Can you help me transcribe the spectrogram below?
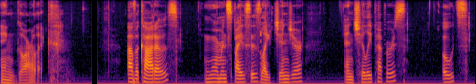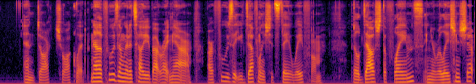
and garlic. Avocados, warm spices like ginger and chili peppers, oats, and dark chocolate. Now the foods I'm going to tell you about right now are foods that you definitely should stay away from. They'll douse the flames in your relationship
